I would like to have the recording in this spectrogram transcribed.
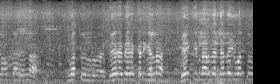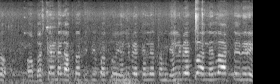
ಜವಾಬ್ದಾರಿ ಅಲ್ಲ. ಇವತ್ತು ಬೇರೆ ಬೇರೆ ಕಡೆಗೆಲ್ಲ ಬೇಕಿರ್ಲಾರ್ದಲ್ಲೆಲ್ಲ ಇವತ್ತು ಬಸ್ ಸ್ಟ್ಯಾಂಡಲ್ಲಿ ಹತ್ತತ್ತು ಇಪ್ಪತ್ತು ಎಲ್ಲಿ ಬೇಕಲ್ಲೇ ತಮ್ಗೆ ಎಲ್ಲಿ ಬೇಕು ಅಲ್ಲೆಲ್ಲ ಹಾಕ್ತಾ ಇದ್ದೀರಿ.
